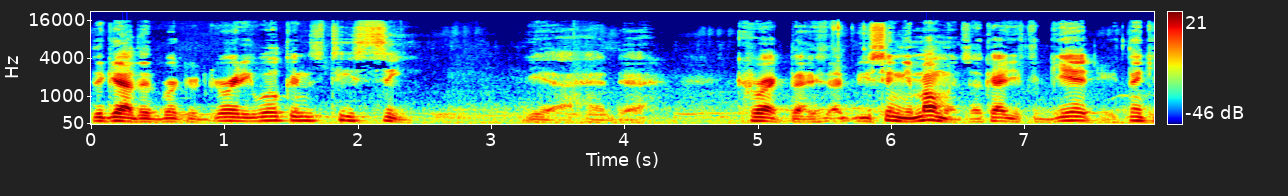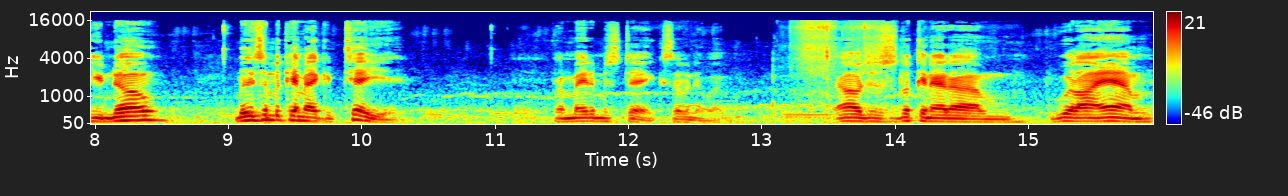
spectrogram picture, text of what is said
the guy that worked with Grady Wilkins. TC. Yeah, I had to correct that. You sing your moments, okay? You forget. You think you know. But if somebody came back and tell you if I made a mistake. So anyway. I was just looking at um, Will I Am.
